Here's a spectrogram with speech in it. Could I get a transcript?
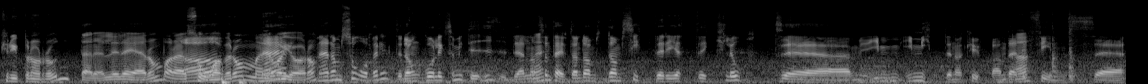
Kryper de runt där eller är de bara, Ja. sover de eller nej, vad gör de? Nej, de sover inte. De går liksom inte i ide eller något sånt där. Utan de, de sitter i ett klot eh, i, i mitten av kupan där Ja. det finns eh,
